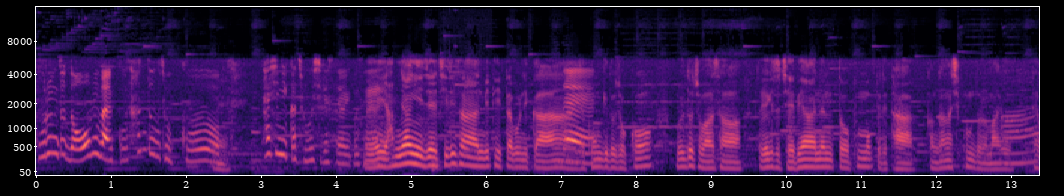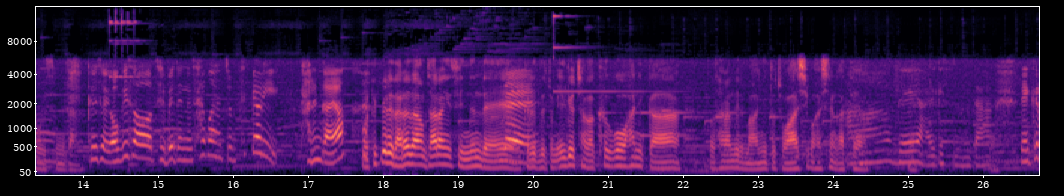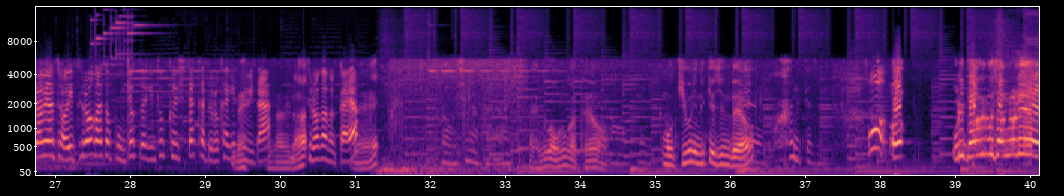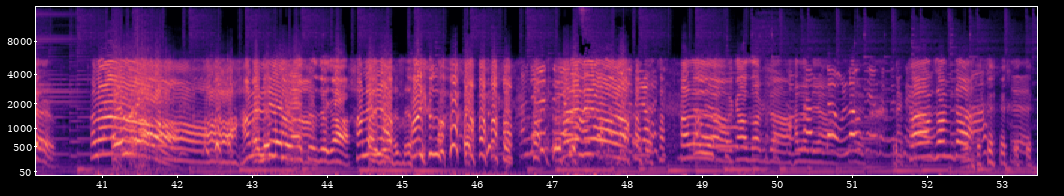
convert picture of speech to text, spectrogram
구름도 너무 맑고, 산도 좋고, 네. 사시니까 좋으시겠어요, 이곳에. 네, 이 함양이 이제 지리산 밑에 있다 보니까 네. 이제 공기도 좋고 물도 좋아서 또 여기서 재배하는 또 품목들이 다 건강한 식품들을 많이 아. 되고 있습니다. 그래서 여기서 재배되는 사과는 좀 특별히 다른가요? 뭐 특별히 다르다면 자랑일 수 있는데 네. 그래도 좀 일교차가 크고 하니까 또 사람들이 많이 또 좋아하시고 하시는 것 같아요. 아, 네, 알겠습니다. 네, 그러면 저희 들어가서 본격적인 토크 시작하도록 하겠습니다. 네, 감사합니다. 들어가 볼까요? 네. 누가 오시나 봐요. 네, 누가 오는 것 같아요. 아, 그러니까. 뭐 기운이 느껴지는데요? 네, 확 느껴져요. 어? 어? 우리 박은구 장로님! 할렐루야! 할렐루야! 아, 나왔어요, 제가. 할렐루야! 안녕하세요. 아이고! 안녕하세요. 할렐루야! 할렐루야! 감사합니다. 감사합니다. 할렐루야. 올라오세요, 네, 장로님. 감사합니다. 네. 예.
